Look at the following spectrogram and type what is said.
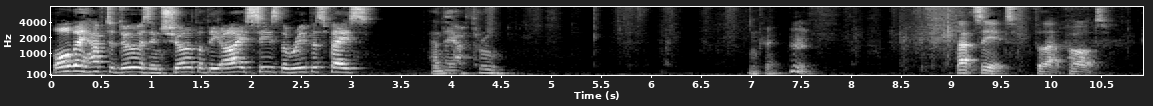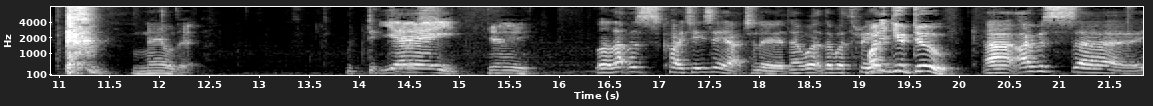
All they have to do is ensure that the eye sees the Reaper's face, and they are through. Okay, Hmm. That's it for that part. nailed it. Ridiculous. Yay! Yay! Well, that was quite easy actually. There were there were three. What did you do? Uh, I was uh,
